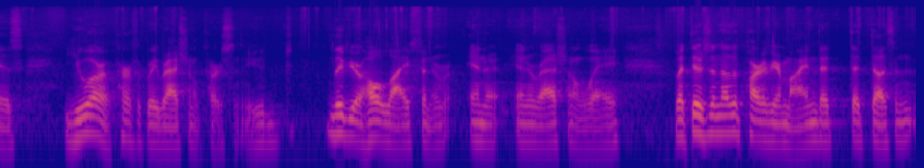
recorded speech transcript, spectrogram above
is you are a perfectly rational person. You live your whole life in a, in a, in a rational way, but there's another part of your mind that, that doesn't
